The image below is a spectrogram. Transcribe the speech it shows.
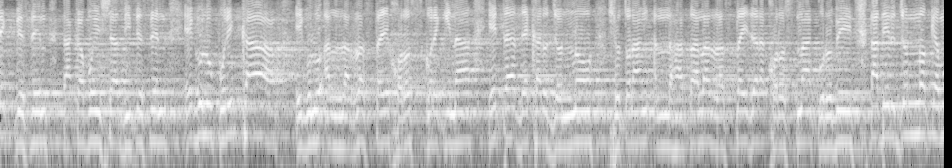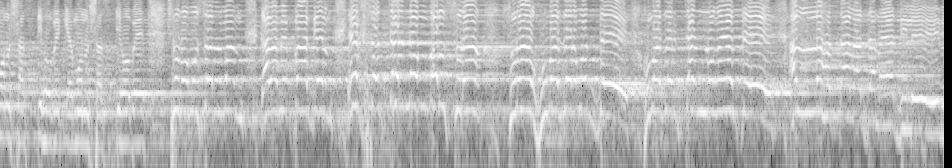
দেখতেছেন, টাকা পয়সা দিতেছেন। এগুলো পরীক্ষা, এগুলো আল্লাহর রাস্তায় খরচ করে কিনা, এটা দেখার জন্য। সুতরাং আল্লাহ তাআলার রাস্তায় যারা খরচ না করবে, তাদের জন্য কেমন শাস্তি হবে, কেমন শাস্তি হবে? শুনো মুসলমান কালামে পাকের একশো চার নম্বর সুরা সুরা হুমাজের মধ্যে হুমাজের চার নগায়াতে আল্লাহ তাআলা জানায়া দিলেন,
